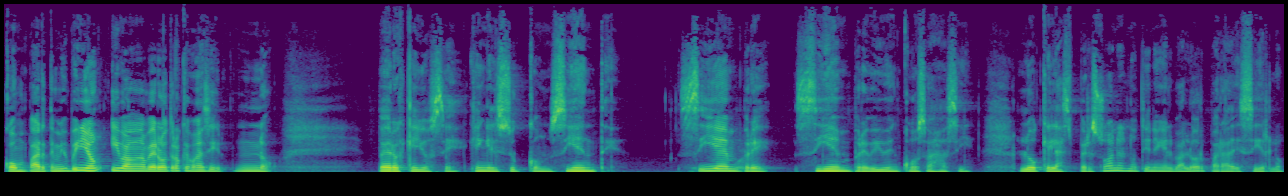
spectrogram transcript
comparten mi opinión y van a haber otros que van a decir no. Pero es que yo sé que en el subconsciente siempre, siempre viven cosas así. Lo que las personas no tienen el valor para decirlo.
